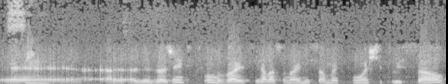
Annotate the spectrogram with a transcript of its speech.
É, às vezes a gente, quando vai se relacionar inicialmente com uma instituição,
